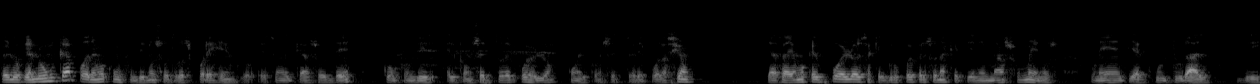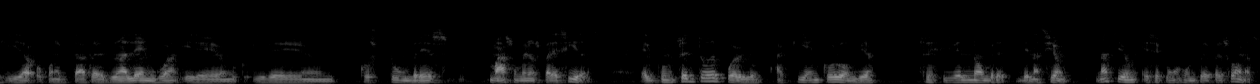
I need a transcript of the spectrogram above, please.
Pero lo que nunca podemos confundir nosotros, por ejemplo, es en el caso de confundir el concepto de pueblo con el concepto de población. Ya sabemos que el pueblo es aquel grupo de personas que tiene más o menos una identidad cultural dirigida o conectada a través de una lengua y de, y de costumbres más o menos parecidas. El concepto de pueblo aquí en Colombia recibe el nombre de nación. Nación es ese conjunto de personas,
